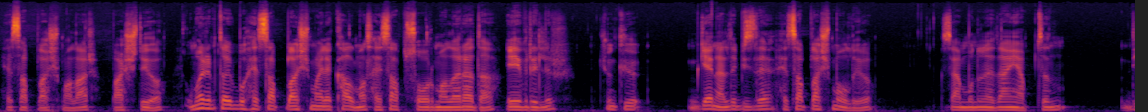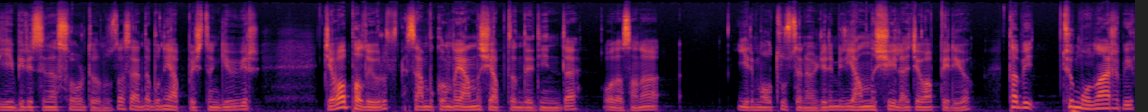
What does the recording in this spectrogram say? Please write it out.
Hesaplaşmalar başlıyor. Umarım tabii bu hesaplaşmayla kalmaz. Hesap sormalara da evrilir. Çünkü genelde bizde hesaplaşma oluyor. Sen bunu neden yaptın diye birisine sorduğunuzda sen de bunu yapmıştın gibi bir cevap alıyoruz. Sen bu konuda yanlış yaptın dediğinde o da sana 20-30 sene öncenin bir yanlışıyla cevap veriyor. Tabii tüm bunlar bir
